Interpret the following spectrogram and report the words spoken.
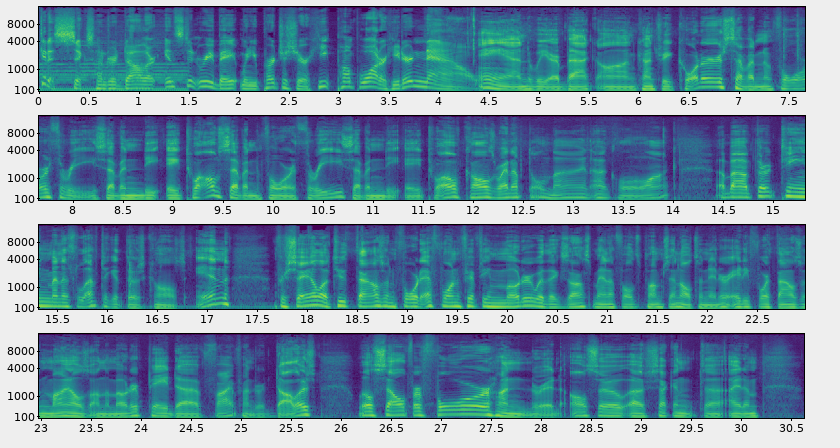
Get a $600 instant rebate when you purchase your heat pump water heater now. And we are back on Country Corner 743 7812. 743 7812. Calls right up till 9 o'clock. About 13 minutes left to get those calls in. For sale, a 2000 Ford F 150 motor with exhaust manifolds, pumps, and alternator. 84,000 miles on the motor. Paid uh, $500. Will sell for $400. Also, a second uh, item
